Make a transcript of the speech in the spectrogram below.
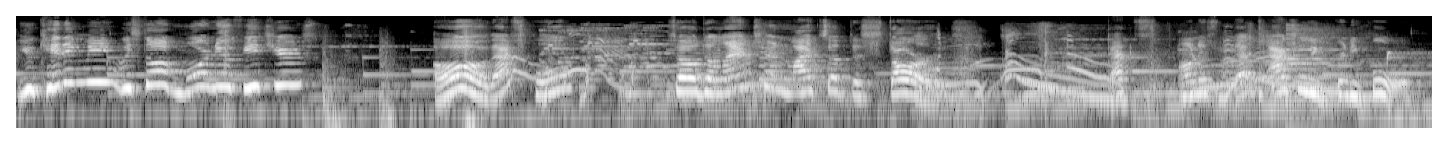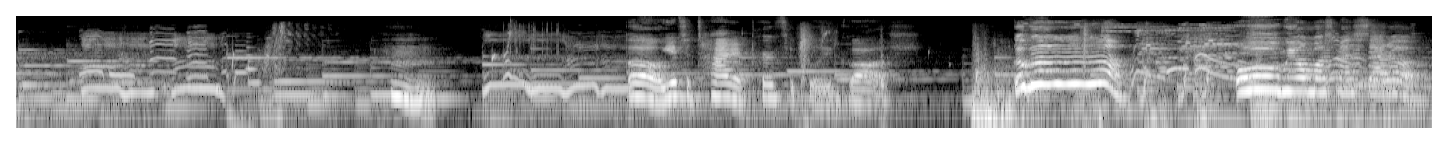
You kidding me? We still have more new features? Oh, that's cool. So the lantern lights up the stars. That's honest. That's actually pretty cool. Hmm. Oh, you have to time it perfectly. Gosh. Oh, we almost messed that up.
